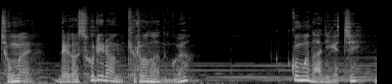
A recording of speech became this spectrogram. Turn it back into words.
정말 내가 소리랑 결혼하는 거야? 꿈은 아니겠지?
